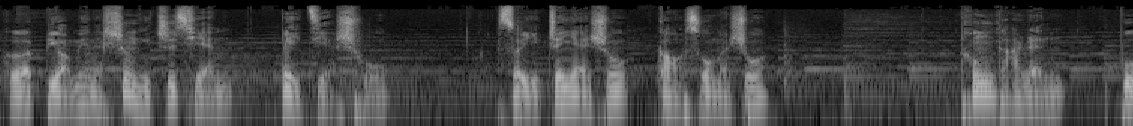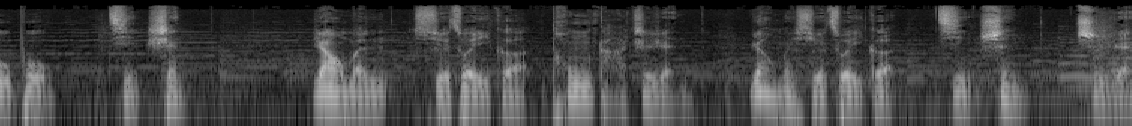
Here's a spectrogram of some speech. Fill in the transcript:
和表面的胜利之前被解除，所以真言书告诉我们说：“通达人，步步谨慎。”让我们学做一个通达之人，让我们学做一个谨慎之人。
